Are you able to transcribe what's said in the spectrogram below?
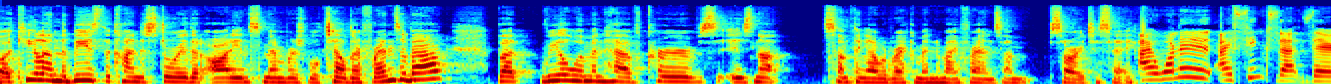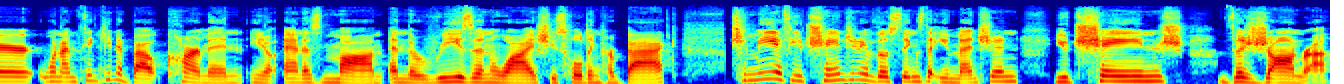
Akeelah and the Bee is the kind of story that audience members will tell their friends about, but Real Women Have Curves is not something I would recommend to my friends. I'm sorry to say. I wanted, I think that there, when I'm thinking about Carmen, you know, Anna's mom and the reason why she's holding her back, to me, if you change any of those things that you mentioned, you change the genre.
